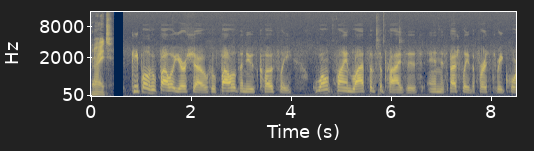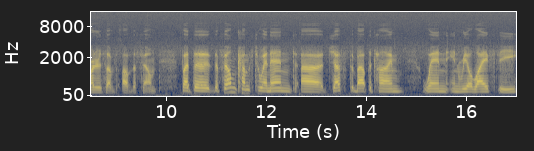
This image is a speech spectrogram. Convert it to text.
Right. people who follow your show, who follow the news closely, won't find lots of surprises in especially the first three quarters of, of the film. But the, the film comes to an end uh, just about the time when, in real life, the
